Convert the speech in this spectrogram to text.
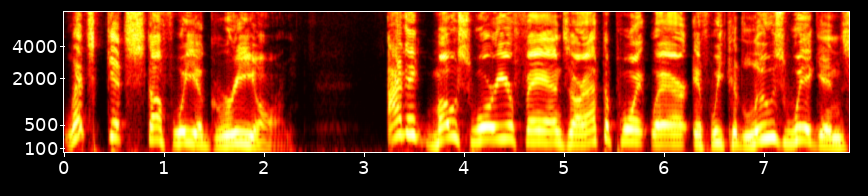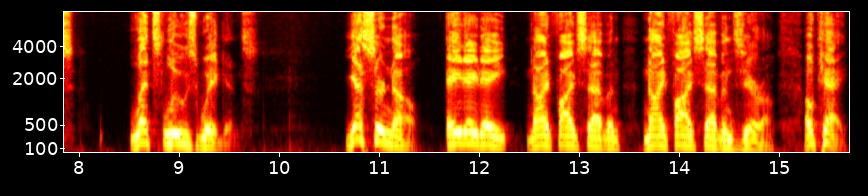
let's get stuff we agree on. I think most Warrior fans are at the point where if we could lose Wiggins, let's lose Wiggins. Yes or no? 888 957 9570. Okay.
